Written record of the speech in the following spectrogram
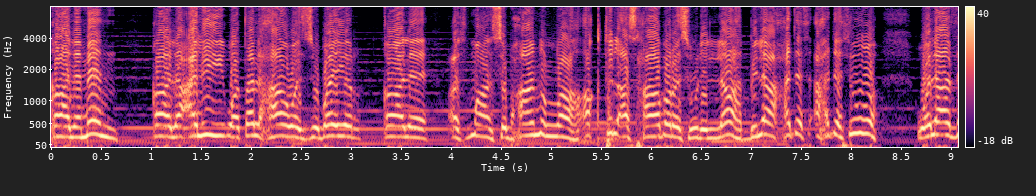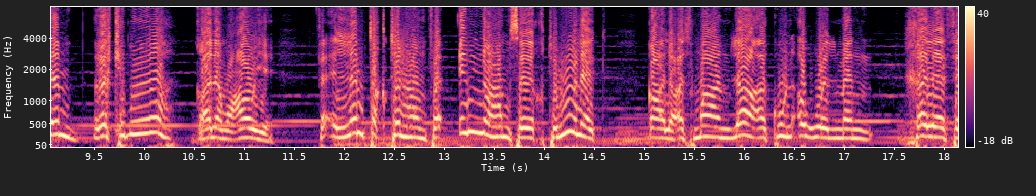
قال من؟ قال علي وطلحة والزبير. قال عثمان سبحان الله أقتل أصحاب رسول الله بلا حدث أحدثوه ولا ذنب ركبوه. قال معاوية فإن لم تقتلهم فإنهم سيقتلونك. قال عثمان لا أكون أول من خلف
